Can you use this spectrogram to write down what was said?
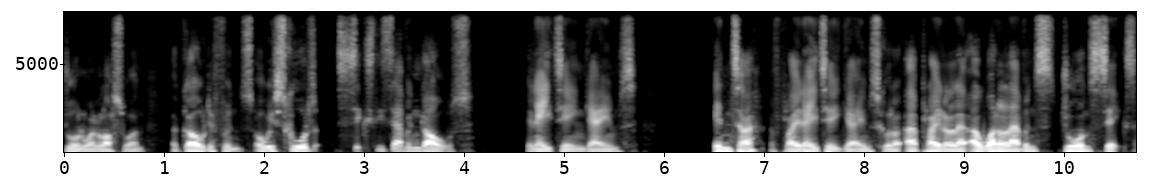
drawn one, lost one. A goal difference, or we've scored 67 goals in 18 games. Inter have played 18 games, scored, uh, played 11, uh, won 11, drawn six,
